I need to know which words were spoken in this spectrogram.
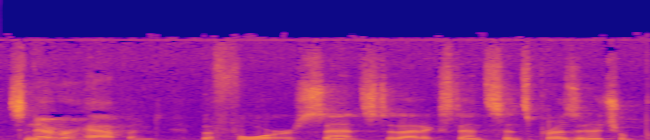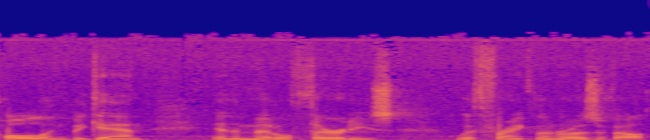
It's never happened before or since to that extent since presidential polling began in the middle 30s with Franklin Roosevelt.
